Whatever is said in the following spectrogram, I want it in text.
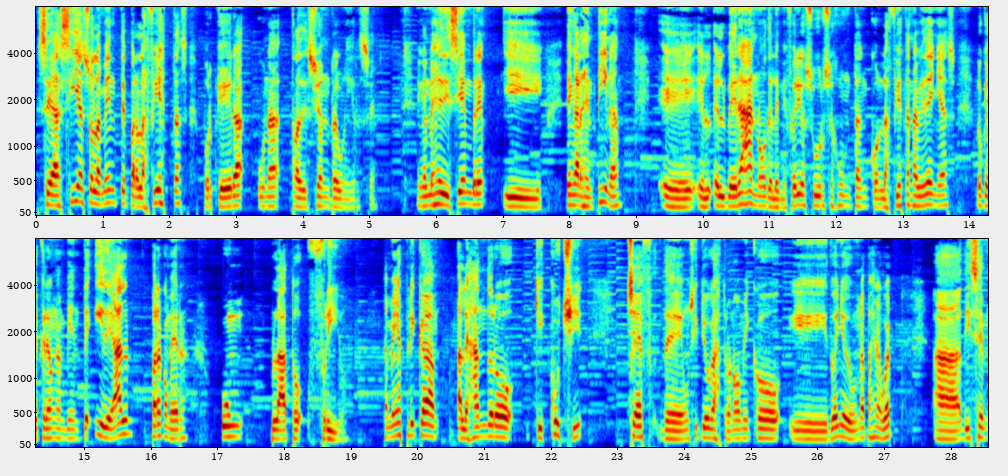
se hacía solamente para las fiestas porque era una tradición reunirse. En el mes de diciembre y en Argentina, eh, el, verano del hemisferio sur se juntan con las fiestas navideñas, lo que crea un ambiente ideal para comer un plato frío. También explica Alejandro Kikuchi, chef de un sitio gastronómico y dueño de una página web. Ah, dice,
